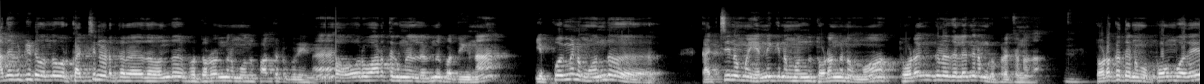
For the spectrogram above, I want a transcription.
அதை விட்டுட்டு வந்து ஒரு கட்சி நடத்துறத வந்து இப்போ தொடர்ந்து நம்ம வந்து பார்த்துட்டு போறீங்கன்னா ஒரு வாரத்துக்கு முன்னால இருந்து பார்த்தீங்கன்னா எப்பவுமே நம்ம வந்து கட்சி நம்ம என்னைக்கு நம்ம வந்து தொடங்கினோமோ தொடங்குனதுலேருந்து நமக்கு பிரச்சனை தான். தொடக்கத்துக்கு நம்ம போகும்போதே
